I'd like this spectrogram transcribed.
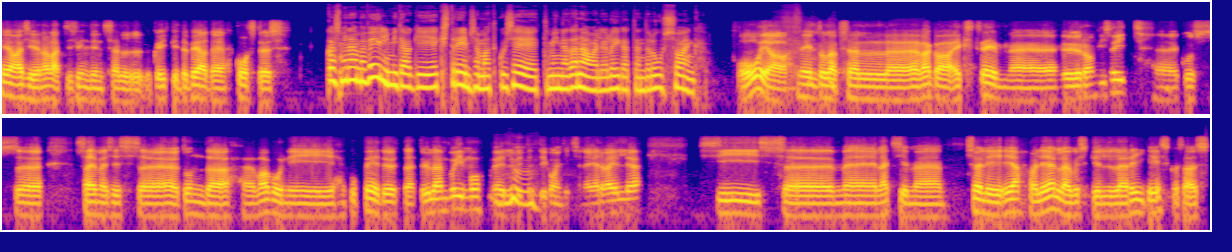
hea asi on alati sündinud seal kõikide peade koostöös. kas me näeme veel midagi ekstreemsemat kui see, et minna tänavale ja lõigata endale uus soeng? Oo oh jaa, meil tuleb seal äh, väga ekstreemne öörongisõit, äh, kus äh, saime siis tunda vaguni kupee töötajate ülemvõimu, meil mhm. lülitati konditsioneer välja siis äh, me läksime, see oli jah, oli jälle kuskil riigi keskosas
